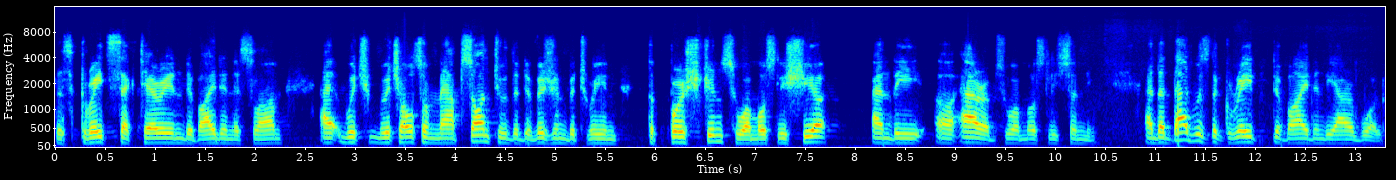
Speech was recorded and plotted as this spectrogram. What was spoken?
this great sectarian divide in Islam, uh, which, which also maps onto the division between the Persians, who are mostly Shia, and the uh, Arabs, who are mostly Sunni. And that that was the great divide in the Arab world.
